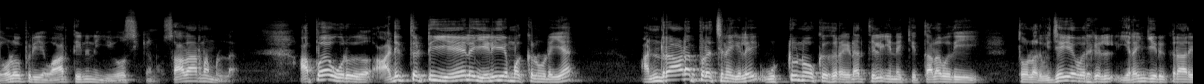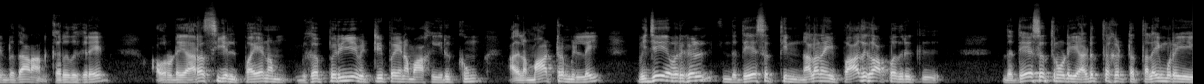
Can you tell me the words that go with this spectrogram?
எவ்வளோ பெரிய வார்த்தைன்னு நீங்கள் யோசிக்கணும். சாதாரணம் இல்லை அப்போ ஒரு அடித்தட்டு ஏழை எளிய மக்களுடைய அன்றாட பிரச்சனைகளை உற்று நோக்குகிற இடத்தில் இன்னைக்கு தளபதி தோழர் விஜய் அவர்கள் இறங்கி இருக்கிறார் என்று தான் நான் கருதுகிறேன். அவருடைய அரசியல் பயணம் மிகப்பெரிய வெற்றி பயணமாக இருக்கும். அதில் மாற்றம் இல்லை. விஜய் அவர்கள் இந்த தேசத்தின் நலனை பாதுகாப்பதற்கு இந்த தேசத்தினுடைய அடுத்த கட்ட தலைமுறையை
